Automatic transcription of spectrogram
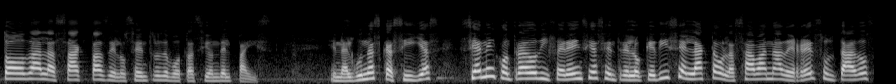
todas las actas de los centros de votación del país. En algunas casillas se han encontrado diferencias entre lo que dice el acta o la sábana de resultados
